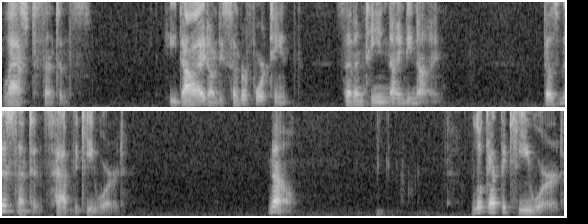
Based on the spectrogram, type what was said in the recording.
Last sentence. He died on December 14th, 1799. Does this sentence have the key word? No. Look at the key word.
